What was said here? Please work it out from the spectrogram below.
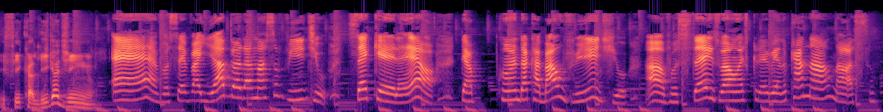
e fica ligadinho. É, você vai adorar nosso vídeo. Se querer, ó, tá- quando acabar o vídeo, ó, vocês vão inscrever no canal nosso.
